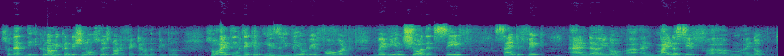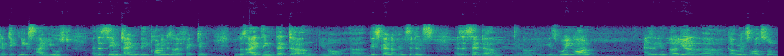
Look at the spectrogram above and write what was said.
so that the economic condition also is not affected of the people. So I think there can easily be a way forward where we ensure that safe, scientific, and uh, you know, uh, and minor safe, uh, you know, techniques are used. At the same time, the economy is not affected because I think that um, you know uh, these kind of incidents, as I said, um, you know, is going on in earlier uh, governments also.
